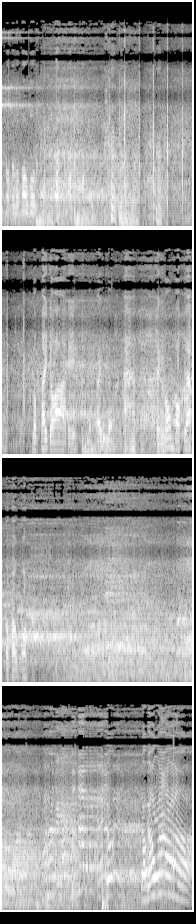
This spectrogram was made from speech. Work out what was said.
個包波，錄低咗啊，你錄低咗。成功博咗一個包波。有啊！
